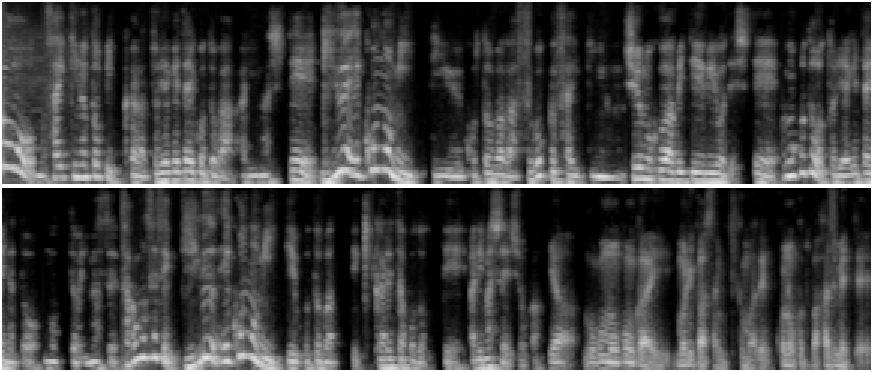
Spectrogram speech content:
今日も最近のトピックから取り上げたいことがありまして、ギグエコノミーっていう言葉がすごく最近注目を浴びているようでして、このことを取り上げたいなと思っております。坂本先生、ギグエコノミーっていう言葉って聞かれたことってありましたでしょうか？いや、僕も今回森川さんに聞くまでこの言葉初めて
